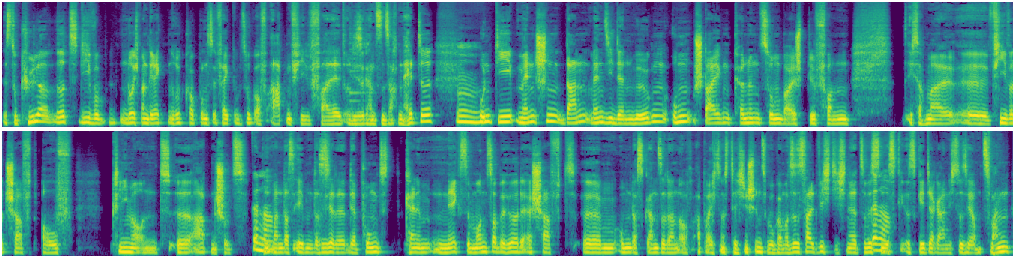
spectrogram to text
desto kühler wird die, wodurch man direkt einen Rückkopplungseffekt im Bezug auf Artenvielfalt und diese ganzen Sachen hätte. Mhm. Und die Menschen dann, wenn sie denn mögen, umsteigen können, zum Beispiel von, ich sag mal, äh, Viehwirtschaft auf Klima- und äh, Artenschutz. Genau. Und man das eben, das ist ja der, der Punkt, keine nächste Monsterbehörde erschafft, ähm, um das Ganze dann auch abrechnungstechnisch hinzubekommen. Also es ist halt wichtig, ne, zu wissen, genau. es, es geht ja gar nicht so sehr um Zwang,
